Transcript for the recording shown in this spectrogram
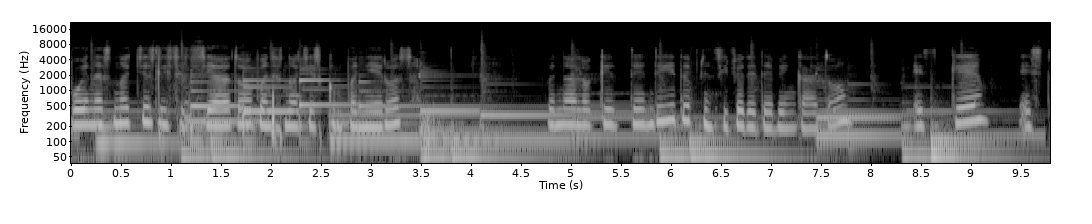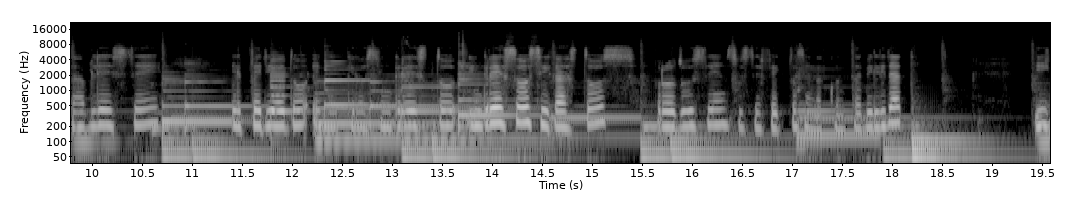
buenas noches licenciado, buenas noches compañeros. Bueno, lo que entendí del principio de devengado es que establece el periodo en el que los ingresos y gastos producen sus efectos en la contabilidad y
